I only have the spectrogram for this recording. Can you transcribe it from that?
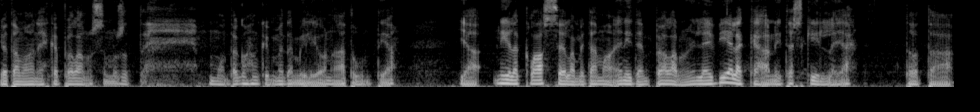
jota mä oon ehkä pelannut semmoset montakohan kymmentä miljoonaa tuntia. Ja niillä klasseilla, mitä mä oon eniten pelannut, niillä ei vieläkään niitä skillejä, tota,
